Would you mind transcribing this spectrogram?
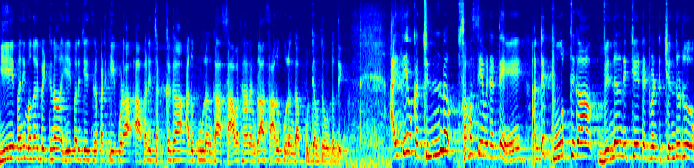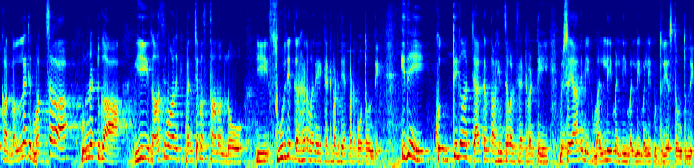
ఏ పని మొదలుపెట్టినా ఏ పని చేసినప్పటికీ కూడా ఆ పని చక్కగా అనుకూలంగా సావధానంగా సానుకూలంగా పూర్తి అవుతూ ఉంటుంది. అయితే ఒక చిన్న సమస్య ఏమిటంటే అంటే పూర్తిగా వెన్నెలనిచ్చేటటువంటి చంద్రుడిలో ఒక నల్లటి మచ్చ ఉన్నట్టుగా ఈ రాశివానికి పంచమ స్థానంలో ఈ సూర్యగ్రహణం అనేటటువంటిది ఏర్పడిపోతుంది ఇది కొద్దిగా జాగ్రత్త వహించవలసినటువంటి విషయాన్ని మీకు మళ్ళీ మళ్ళీ మళ్ళీ మళ్ళీ గుర్తు చేస్తూ ఉంటుంది.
